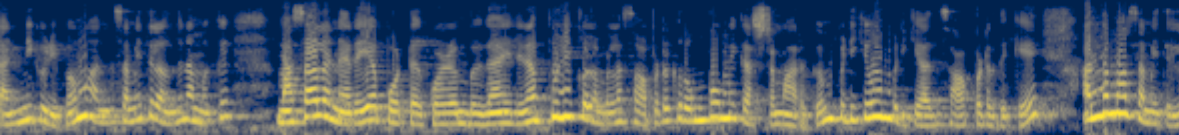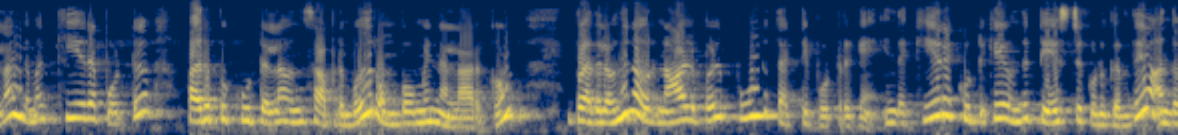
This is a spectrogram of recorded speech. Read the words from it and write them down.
தண்ணி குடிப்போம். அந்த சமயத்தில் வந்து நமக்கு மசாலா நிறைய போட்ட குழம்பு தான் இல்லைன்னா புளி குழம்புலாம் சாப்பிட்றதுக்கு ரொம்பவுமே கஷ்டமாக இருக்கும். பிடிக்கவும் பிடிக்காது சாப்பிட்றதுக்கே. அந்த மாதிரி சமயத்துலலாம் இந்த மாதிரி கீரை போட்டு பருப்பு கூட்டெல்லாம் வந்து சாப்பிடும்போது ரொம்பவுமே நல்லாயிருக்கும். இப்போ அதில் வந்து நான் ஒரு நாலு பல் பூண்டு தட்டி போட்டிருக்கேன். இந்த கீரை கூட்டுக்கே வந்து டேஸ்ட்டு கொடுக்குறது அந்த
